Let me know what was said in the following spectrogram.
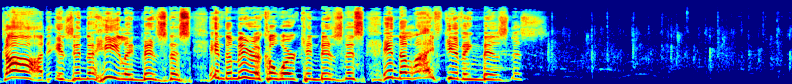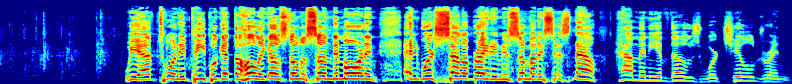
God is in the healing business, in the miracle working business, in the life giving business. We have 20 people get the Holy Ghost on a Sunday morning and we're celebrating. And somebody says, Now, how many of those were children?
